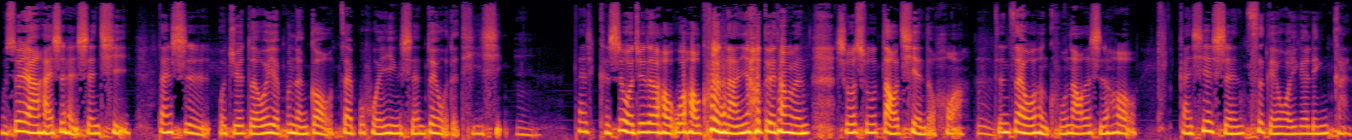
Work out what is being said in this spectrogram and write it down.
我虽然还是很生气，但是我觉得我也不能够再不回应神对我的提醒。嗯，但可是我觉得好，我好困难，要对他们说出道歉的话。嗯，正在我很苦恼的时候，感谢神赐给我一个灵感。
